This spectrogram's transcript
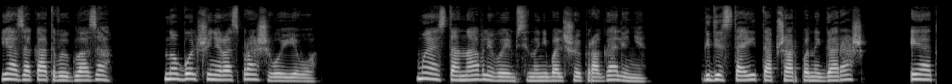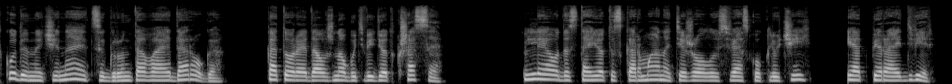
Я закатываю глаза, но больше не расспрашиваю его. Мы останавливаемся на небольшой прогалине, где стоит обшарпанный гараж и откуда начинается грунтовая дорога, которая, должно быть, ведет к шоссе. Лео достает из кармана тяжелую связку ключей и отпирает дверь.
